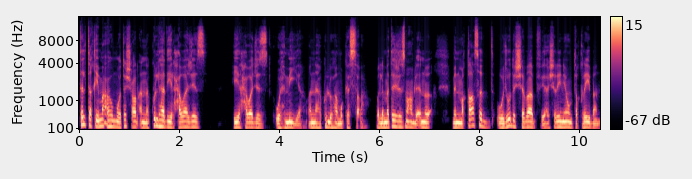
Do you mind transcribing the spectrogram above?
تلتقي معهم وتشعر أن كل هذه الحواجز هي حواجز وهمية وأنها كلها مكسرة. ولما تجلس معهم لأنه من مقاصد وجود الشباب في 20 يوم تقريبا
